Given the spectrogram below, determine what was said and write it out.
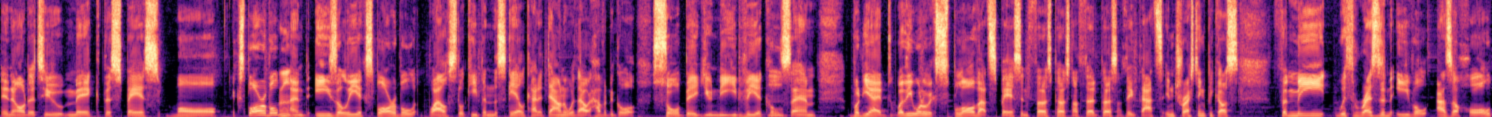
in order to make the space more explorable Hmm. and easily explorable while still keeping the scale kind of down and without having to go so big you need vehicles. Hmm. Um, but yeah, whether you want to explore that space in first person or third person, I think that's interesting because for me, with Resident Evil as a whole,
